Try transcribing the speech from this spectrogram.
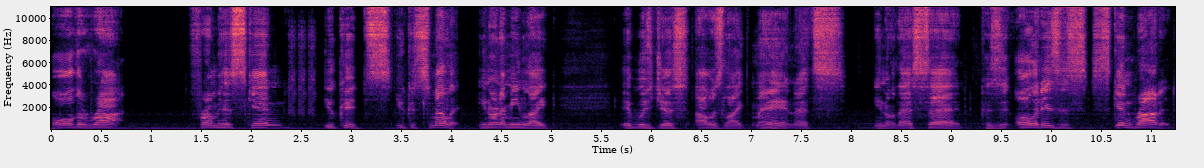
all the rot from his skin. You could you could smell it. You know what I mean? Like it was just I was like, man, that's you know that's sad because all it is is skin rotted.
